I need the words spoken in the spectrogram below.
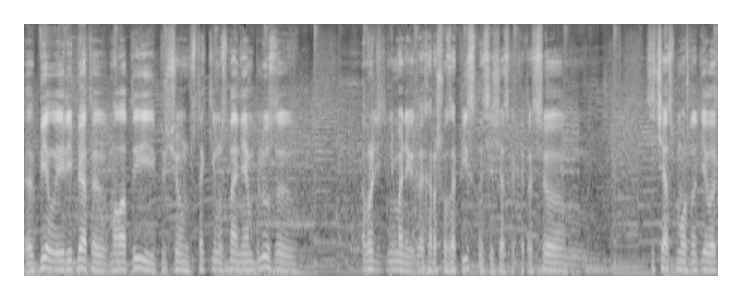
э, белые ребята, молодые, причем с таким знанием блюза, обратите внимание, когда хорошо записано сейчас, как это все сейчас можно делать.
